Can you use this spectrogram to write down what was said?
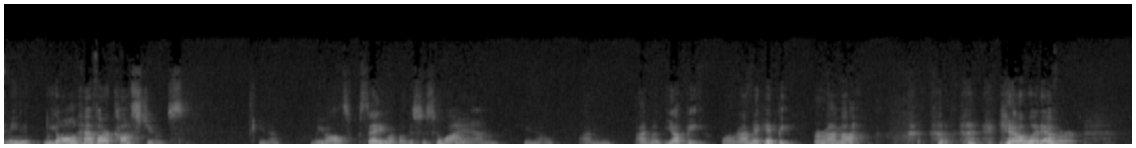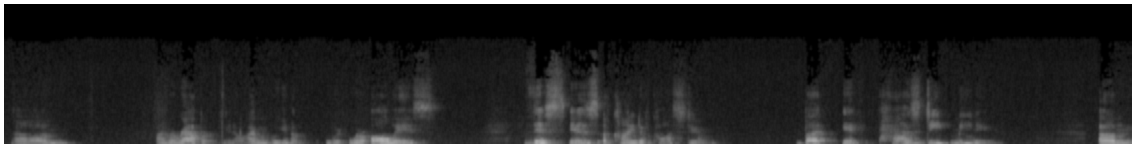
I mean, we all have our costumes. You know, we all say, "Well, this is who I am." You know, I'm I'm a yuppie, or I'm a hippie, or I'm a you know, whatever. Um, I'm a rapper, you know, I'm, you know, we're, we're always, this is a kind of costume, but it has deep meaning. Um,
